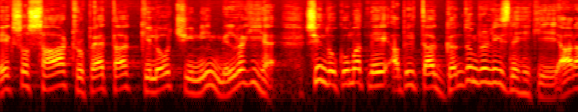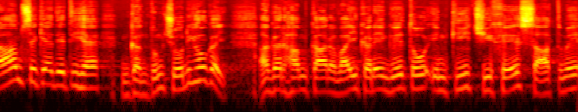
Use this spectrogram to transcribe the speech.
160 रुपए तक किलो चीनी मिल रही है। सिंध हुकूमत ने अभी तक गंदम रिलीज़ नहीं की। आराम से कह देती है, गंदम चोरी हो गई। अगर हम कार्रवाई करेंगे तो इनकी चीखें सातवें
